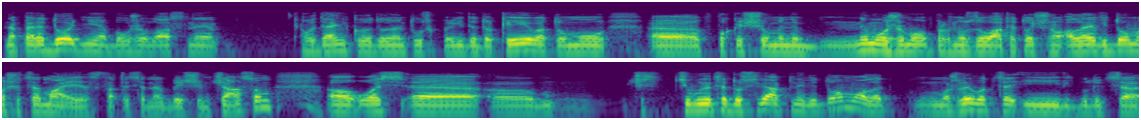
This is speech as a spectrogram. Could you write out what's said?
напередодні, або вже власне. В день, коли Дональд Туск приїде до Києва, тому е, поки що ми не, не можемо прогнозувати точно, але відомо, що це має статися найближчим часом. Е, ось е, е, чи, чи буде це до свят, невідомо, але можливо це і відбудеться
